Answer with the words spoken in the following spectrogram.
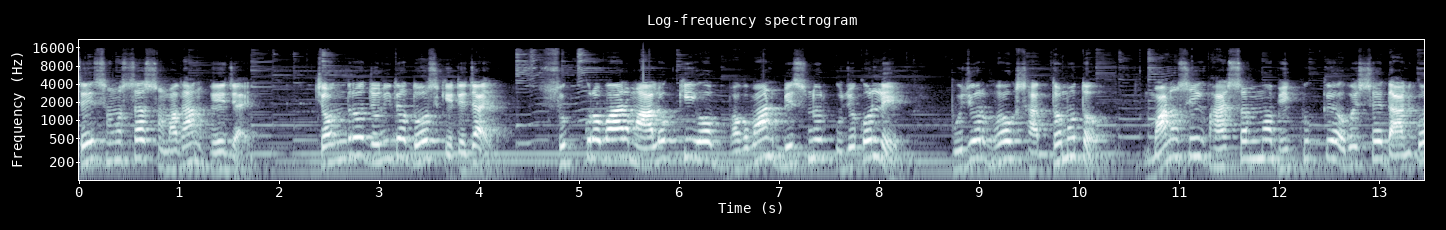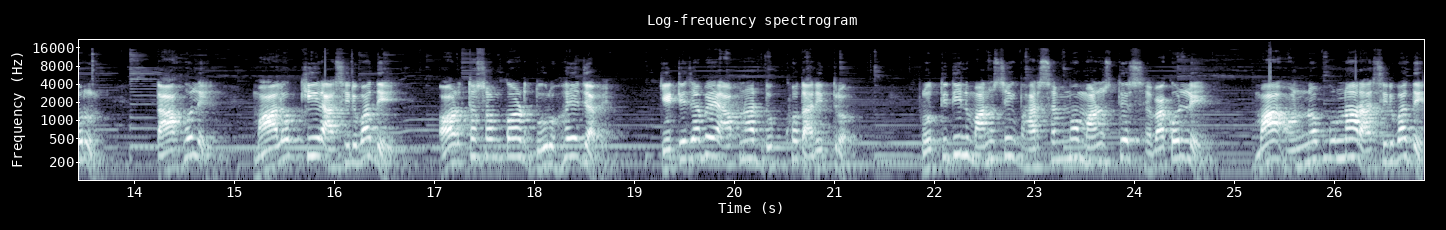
সেই সমস্যার সমাধান হয়ে যায়। চন্দ্রজনিত দোষ কেটে যায়। শুক্রবার মা লক্ষ্মী ও ভগবান বিষ্ণুর পুজো করলে পুজোর ভোগ সাধ্যমতো মানসিক ভারসাম্য ভিক্ষুককে অবশ্যই দান করুন। তাহলে মা লক্ষ্মীর আশীর্বাদে অর্থ সংকট দূর হয়ে যাবে, কেটে যাবে আপনার দুঃখ দারিদ্র। প্রতিদিন মানসিক ভারসাম্য মানুষদের সেবা করলে মা অন্নপূর্ণার আশীর্বাদে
